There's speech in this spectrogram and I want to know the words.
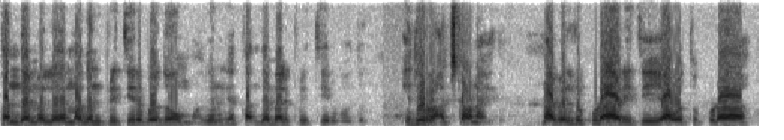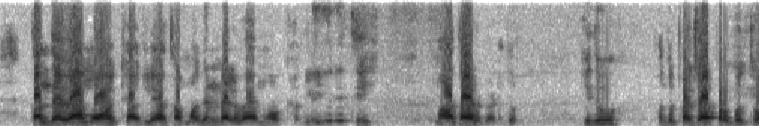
ತಂದೆ ಮೇಲೆ ಮಗನ ಪ್ರೀತಿ ಇರ್ಬೋದು, ಮಗನಿಗೆ ತಂದೆ ಮೇಲೆ ಪ್ರೀತಿ ಇರ್ಬೋದು. ಇದು ರಾಜಕಾರಣ ಇದು. ನಾವೆಲ್ಲರೂ ಕೂಡ ಆ ರೀತಿ ಯಾವತ್ತೂ ಕೂಡ ತಂದೆ ವ್ಯಾಮೋಹಕ್ಕಾಗಲಿ ಅಥವಾ ಮಗನ ಮೇಲೆ ವ್ಯಾಮೋಹಕ್ಕಾಗಲಿ ಈ ರೀತಿ ಮಾತಾಡಬಾರ್ದು. ಇದು ಒಂದು ಪ್ರಜಾಪ್ರಭುತ್ವ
